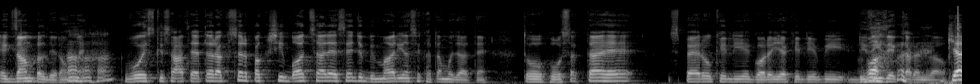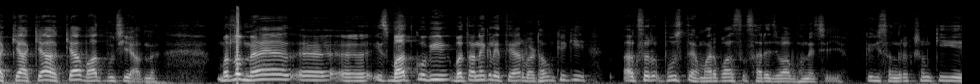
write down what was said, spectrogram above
एग्ज़ाम्पल दे रहा हूँ हाँ, मैं हाँ, हाँ. वो इसके साथ रहता है और अक्सर पक्षी बहुत सारे ऐसे हैं जो बीमारियों से खत्म हो जाते हैं। तो हो सकता है स्पैरो के लिए गौरैया के लिए भी डिज़ीज़ एक कारण रहा क्या क्या क्या क्या बात पूछी आपने। मतलब मैं इस बात को भी बताने के लिए तैयार बैठा हूँ क्योंकि अक्सर पूछते हैं, हमारे पास सारे जवाब होने चाहिए। क्योंकि संरक्षण की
